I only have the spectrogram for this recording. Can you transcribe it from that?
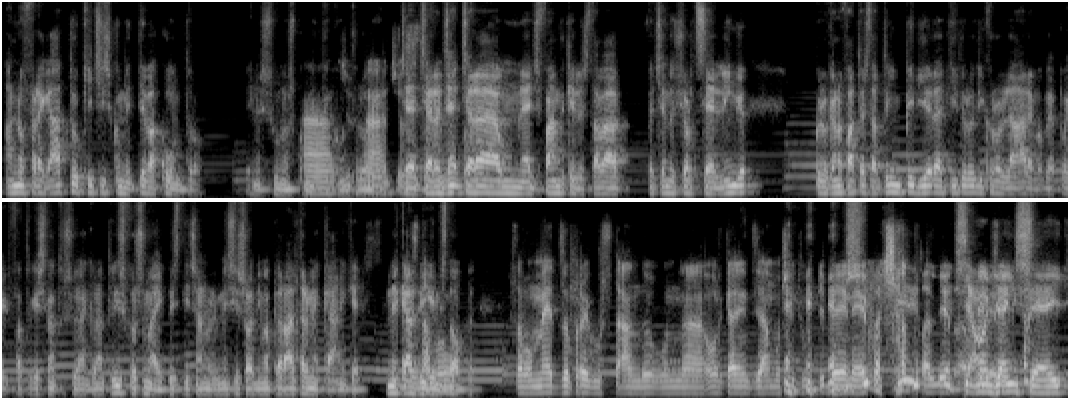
hanno fregato chi ci scommetteva contro e nessuno scommette Ah, contro. ah, Cioè, c'era, c'era un hedge fund che lo stava facendo short selling quello che hanno fatto è stato impedire al titolo di crollare. Vabbè, poi il fatto che sia andato su è anche un altro discorso, ma questi ci hanno rimessi i soldi, ma per altre meccaniche, nel caso Stavo- di GameStop. Stavo mezzo pregustando un uh, organizziamoci tutti bene e facciamo fallire Siamo già in sei,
